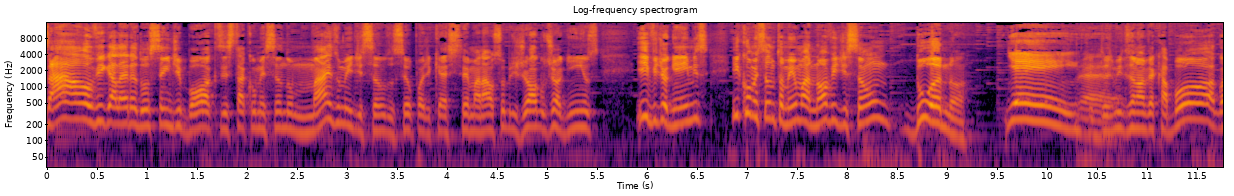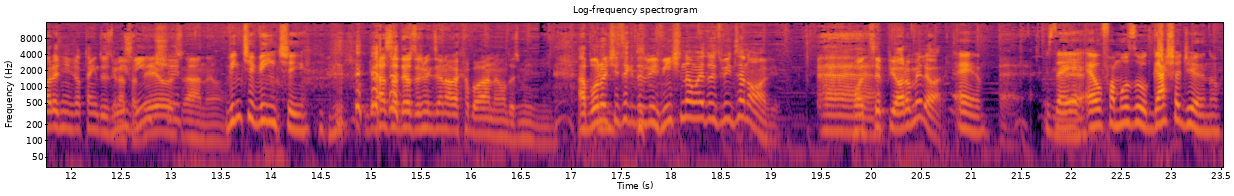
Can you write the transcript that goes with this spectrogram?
Salve galera do Sandbox! Está começando mais uma edição do seu podcast semanal sobre jogos, joguinhos e videogames. E começando também uma nova edição do ano. Yay! É. 2019 acabou, agora a gente já tá em Graças 2020. a Deus. Ah, não. 2020. Graças a Deus 2019 acabou. Ah, não, 2020. A boa notícia é que 2020 não é 2019. É. Pode ser pior ou melhor. É. Isso daí Né? é o famoso gacha de ano.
